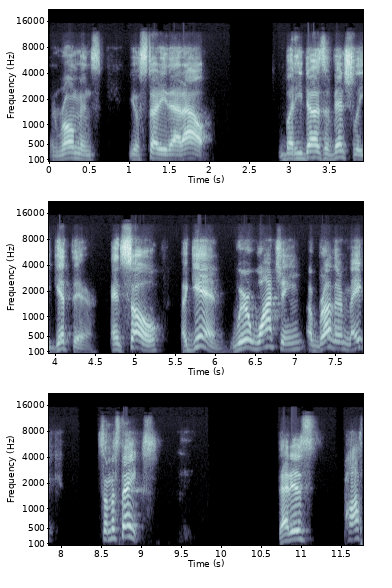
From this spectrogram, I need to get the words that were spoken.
In Romans, you'll study that out, but he does eventually get there. And so again, we're watching a brother make some mistakes. That is possible.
